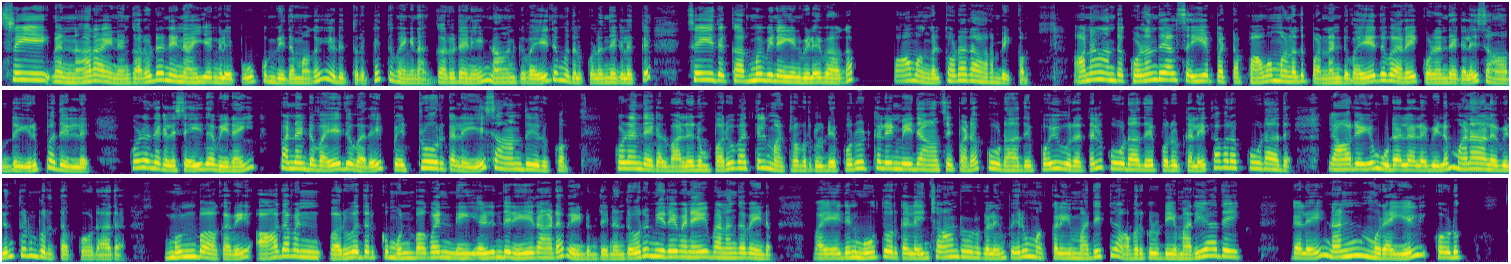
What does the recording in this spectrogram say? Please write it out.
ஸ்ரீமன் நாராயணன் கருடனின் ஐயங்களை போக்கும் விதமாக எடுத்துரைக்க துவங்கினார். கருடனை நான்கு வயது முதல் குழந்தைகளுக்கு செய்த கர்மவினையின் விளைவாக பாவங்கள் தொடர ஆரம்பிக்கும். ஆனால் அந்த குழந்தையால் செய்யப்பட்ட பாவமானது பன்னெண்டு வயது வரை குழந்தைகளை சார்ந்து இருப்பதில்லை. குழந்தைகளை செய்த வினை பன்னெண்டு வயது வரை பெற்றோர்களையே சார்ந்து இருக்கும். குழந்தைகள் வளரும் பருவத்தில் மற்றவர்களுடைய பொருட்களின் மீது ஆசைப்படக்கூடாது. பொய் உரத்தில் கூடாது. பொருட்களை கவரக்கூடாது. யாரையும் உடல் அளவிலும் மன அளவிலும் துன்புறுத்தக்கூடாது. முன்பாகவே ஆதவன் வருவதற்கு முன்பாக நீ எழுந்து நீராட வேண்டும். தினந்தோறும் இறைவனை வழங்க வேண்டும். வயதின் மூத்தோர்களையும் சான்றோர்களையும் பெருமக்களையும் மதித்து அவர்களுடைய மரியாதைகளை நன்முறையில் கொடு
